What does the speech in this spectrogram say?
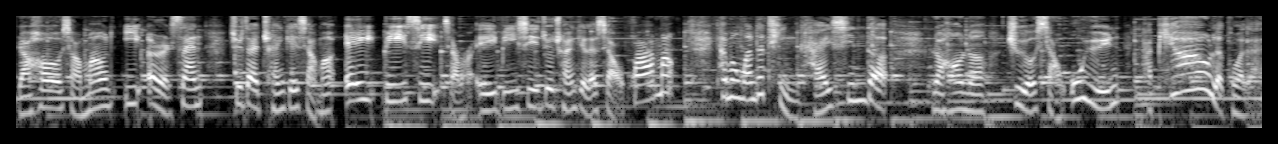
然后小猫一二三就在传给小猫 A B C，小猫 A B C 就传给了小花猫，他们玩的挺开心的。然后呢，就有小乌云它飘了过来，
